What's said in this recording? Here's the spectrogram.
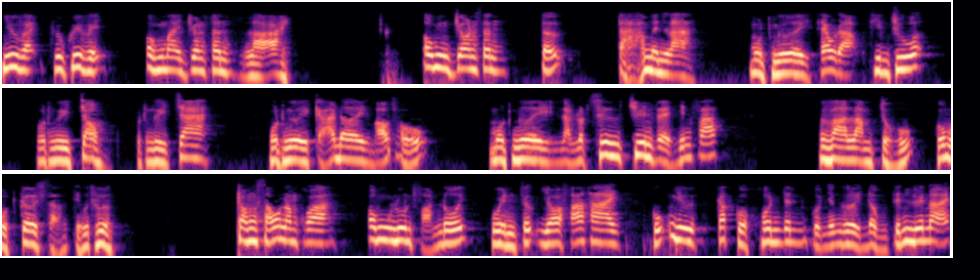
Như vậy, thưa quý vị, ông Mike Johnson là ai? Ông Johnson tự tả mình là một người theo đạo Thiên Chúa, một người chồng, một người cha, một người cả đời bảo thủ, một người là luật sư chuyên về hiến pháp và làm chủ của một cơ sở tiểu thương. Trong 6 năm qua, ông luôn phản đối quyền tự do phá thai cũng như các cuộc hôn nhân của những người đồng tính luyến ái.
